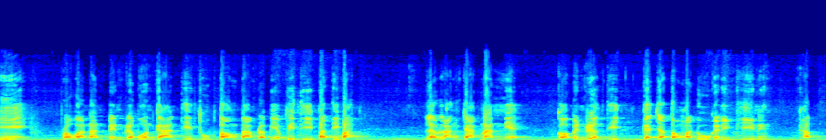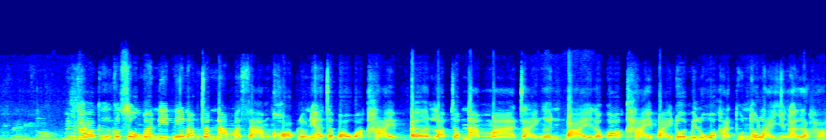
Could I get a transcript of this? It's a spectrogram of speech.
นี้ เพราะว่านั่นเป็นกระบวนการที่ถูกต้องตามระเบียบวิธีปฏิบัติ แล้วหลังจากนั้นเนี่ยก็เป็นเรื่องที่ก็จะต้องมาดูกันอีกทีหนึ่งครับท่านคะคือกระทรวงพาณิชย์นี่รับจำนำมา3ขอบแล้วเนี่ยจะบอกว่าขายเอ่อรับจำนำมาจ่ายเงินไป แล้วก็ขายไปโดยไม่รู้ว่าขาดทุนเท่าไหร่อย่างนั้นเหรอคะ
